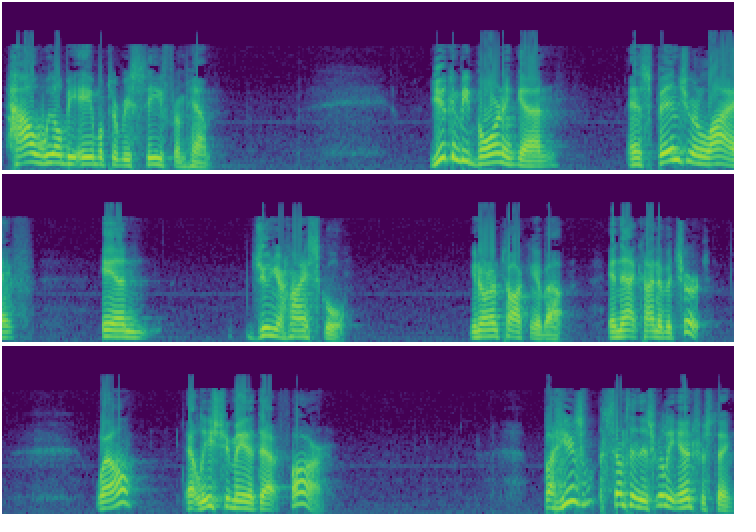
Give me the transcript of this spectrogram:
how we'll be able to receive from Him. You can be born again and spend your life in junior high school. You know what I'm talking about? In that kind of a church. Well, at least you made it that far. But here's something that's really interesting.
